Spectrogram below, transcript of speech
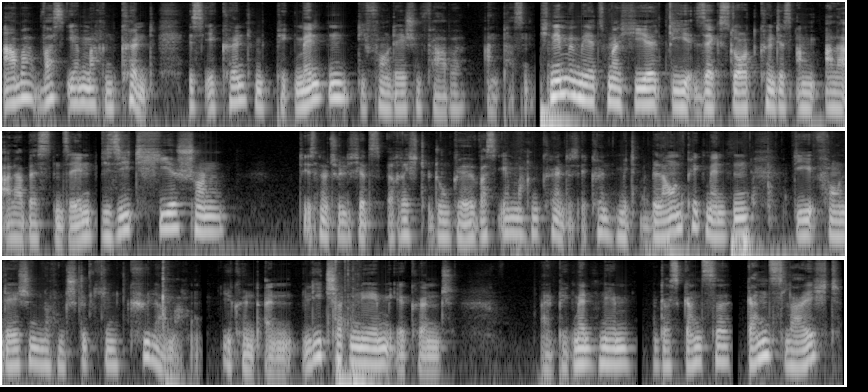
aber was ihr machen könnt, ist, ihr könnt mit Pigmenten die Foundation-Farbe anpassen. Ich nehme mir jetzt mal hier die 6 dort, könnt ihr es am aller, allerbesten sehen. Die sieht hier schon, die ist natürlich jetzt recht dunkel. Was ihr machen könnt, ist, ihr könnt mit blauen Pigmenten die Foundation noch ein Stückchen kühler machen. Ihr könnt einen Lidschatten nehmen, ihr könnt ein Pigment nehmen und das Ganze ganz leicht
